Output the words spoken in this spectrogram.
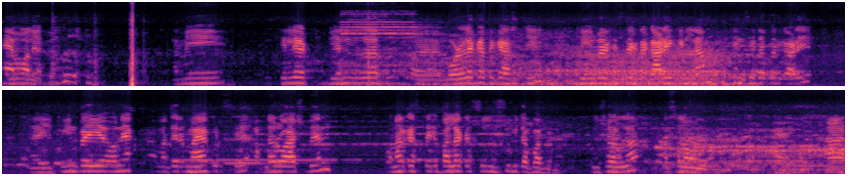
হ্যাঁ আমি সিলেট বিয়ানীবাজার বড়লেখা থেকে আসছি। তিন ভাইয়ের কাছে একটা গাড়ি কিনলাম, তিন সিটাপের গাড়ি। এই তিন ভাই অনেক আমাদের মায়া করছে আপনারাও আসবেন ওনার কাছ থেকে ভালো একটা সুযোগ সুবিধা পাবেন ইনশাল্লাহ আসসালামু আলাইকুম। আর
